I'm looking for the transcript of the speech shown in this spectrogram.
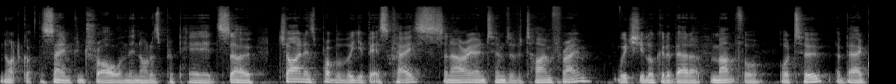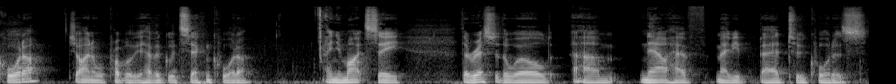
not got the same control and they're not as prepared. So China is probably your best case scenario in terms of a time frame, which you look at about a month or, or two, a bad quarter. China will probably have a good second quarter. And you might see the rest of the world um, now have maybe bad two quarters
